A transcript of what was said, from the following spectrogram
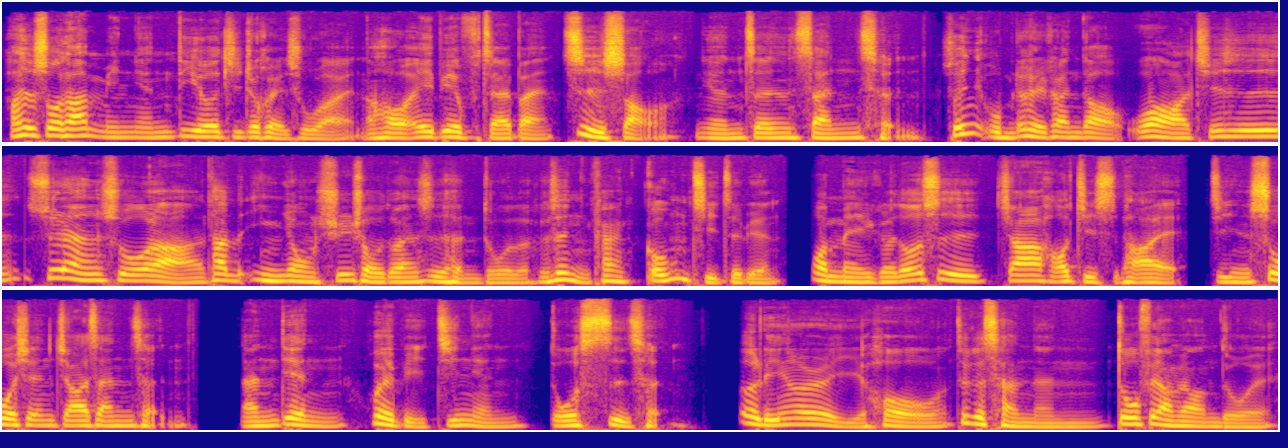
他是说他明年第二季就可以出来，然后 ABF 载板至少年增三成。所以我们就可以看到，哇，其实虽然说啦，它的应用需求端是很多的，可是你看供给这边，哇，每个都是加好几十趴，哎，景硕先加三成，南电会比今年多四成。二零二二以后，这个产能多非常非常多诶，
